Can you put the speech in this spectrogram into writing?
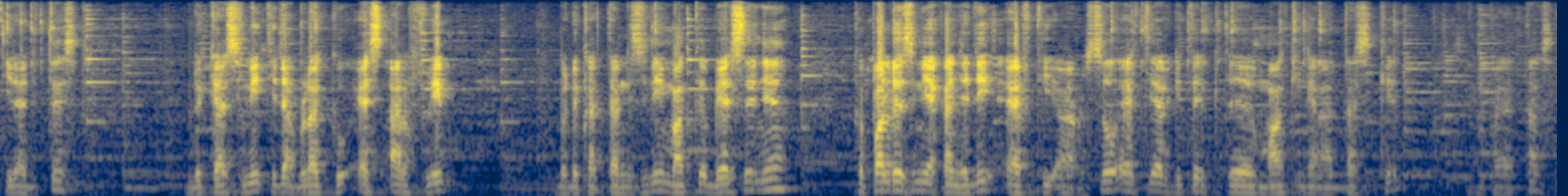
tidak ditest. Dekat sini tidak berlaku SR flip. Berdekatan di sini maka biasanya kepala sini akan jadi FTR so FTR kita kita markingkan atas sikit. Sampai atas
